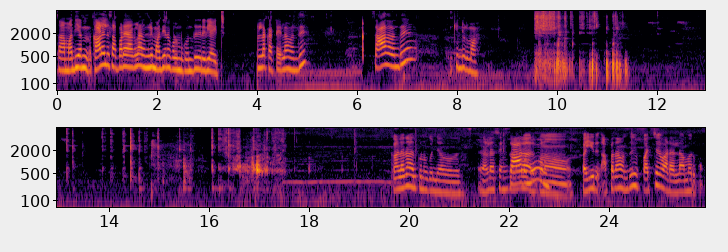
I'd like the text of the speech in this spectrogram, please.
சா மதியானம் காலையில் சாப்பாடே ஆகலை அவங்களே மதியான குழம்புக்கு வந்து ரெடி ஆயிடுச்சு. ஃபுல்லாக கட்டையெல்லாம் வந்து சாதம் வந்து கிண்டிடுமா? கலராக இருக்கணும் கொஞ்சம். நல்லா செங்கலராக இருக்கணும். பயிர் அப்போ தான் வந்து பச்சை வாடை இல்லாமல் இருக்கும்.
